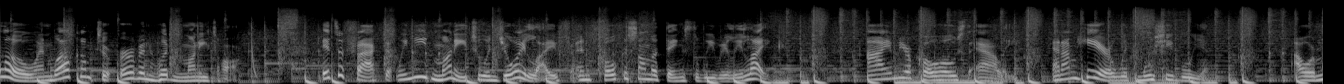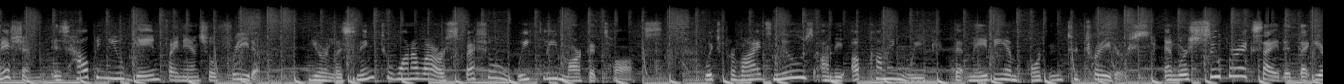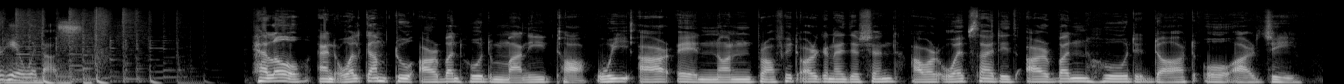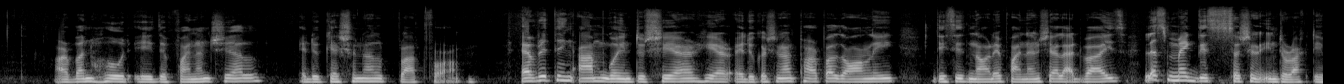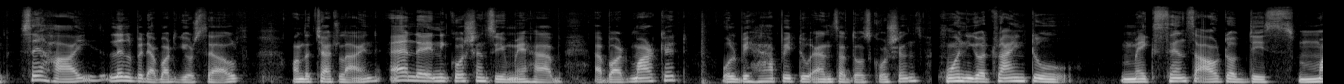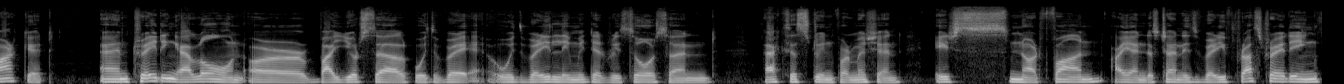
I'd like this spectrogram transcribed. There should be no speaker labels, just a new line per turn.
Hello, and welcome to Urban Hood Money Talk. It's a fact that we need money to enjoy life and focus on the things that we really like. I'm your co host, Allie, and I'm here with Mushi Buyan. Our mission is helping you gain financial freedom. You're listening to one of our special weekly market talks, which provides news on the upcoming week that may be important to traders. And we're super excited that you're here with us.
Hello and welcome to Urban Hood Money Talk. We are a non-profit organization. Our website is urbanhood.org. Urban Hood is a financial educational platform. Everything I'm going to share here educational purpose only. This is not a financial advice. Let's make this session interactive. Say hi, a little bit about yourself on the chat line. And any questions you may have about market we'll be happy to answer those questions. When you're trying to make sense out of this market and trading alone or by yourself with very with very limited resource and access to information it's not fun. I understand it's very frustrating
